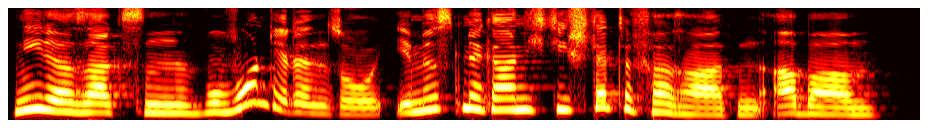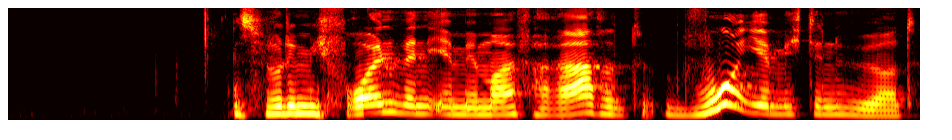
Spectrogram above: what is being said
Niedersachsen. Wo wohnt ihr denn so? Ihr müsst mir gar nicht die Städte verraten, aber es würde mich freuen, wenn ihr mir mal verratet, wo ihr mich denn hört.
